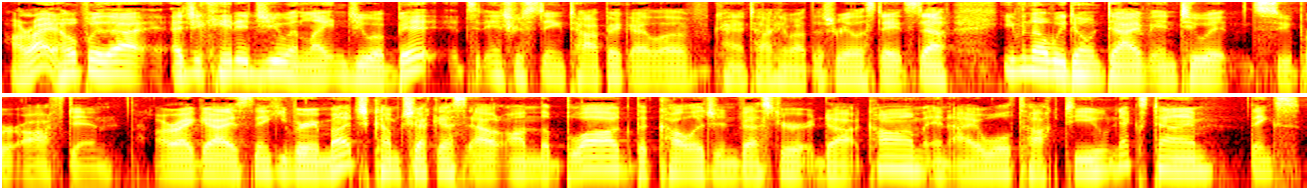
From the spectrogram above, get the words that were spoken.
All right. Hopefully that educated you, enlightened you a bit. It's an interesting topic. I love kind of talking about this real estate stuff, even though we don't dive into it super often. All right, guys. Thank you very much. Come check us out on the blog, thecollegeinvestor.com, and I will talk to you next time. Thanks.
